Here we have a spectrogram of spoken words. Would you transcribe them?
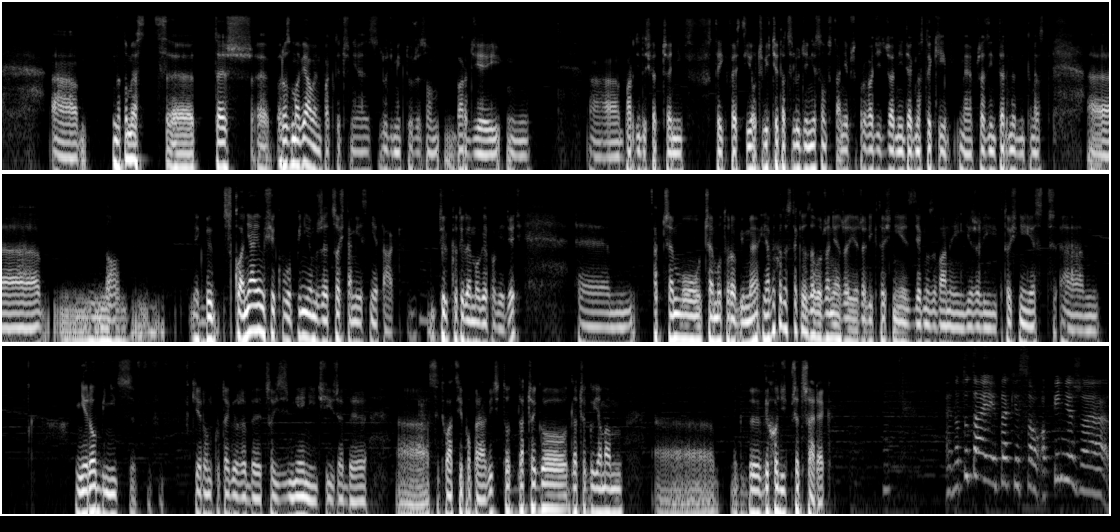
Natomiast e, też e, rozmawiałem faktycznie z ludźmi, którzy są bardziej, mm, bardziej doświadczeni w tej kwestii. Oczywiście tacy ludzie nie są w stanie przeprowadzić żadnej diagnostyki e, przez internet, natomiast no, jakby skłaniają się ku opiniom, że coś tam jest nie tak. Tylko tyle mogę powiedzieć. A czemu, czemu to robimy? Ja wychodzę z takiego założenia, że jeżeli ktoś nie jest zdiagnozowany i jeżeli ktoś nie jest, um, nie robi nic w, kierunku tego, żeby coś zmienić i żeby e, sytuację poprawić, to dlaczego, dlaczego ja mam e, jakby wychodzić przed szereg? No tutaj takie są opinie, że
